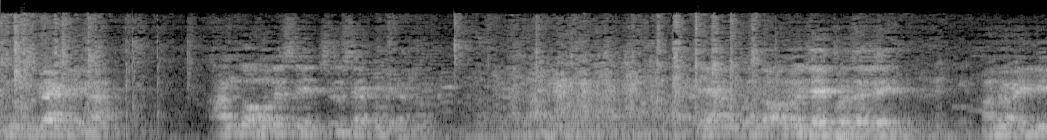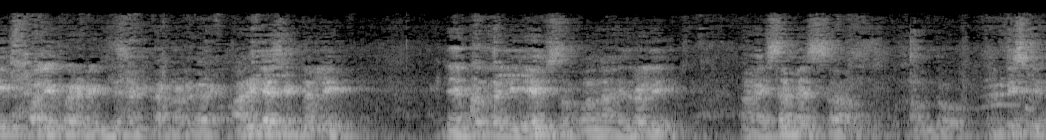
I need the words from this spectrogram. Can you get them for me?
ಇನ್ನೂ ಮದುವೆ ಆಗಲಿಲ್ಲ ಹಂಗೂ ಅವನ ಹೆಸರು ಹೆಚ್ಚು ಸೇರ್ಕೊಂಡಿರಲಿ ಅಳಿಯಾನು ಬಂದು ಅವನು ಜೈಪುರದಲ್ಲಿ, ಅವನು highly qualified engineering Karnataka all India ಸೆಟ್ನಲ್ಲಿ ಜೈಪುರದಲ್ಲಿ ಏಮ್ಸ್ ಇದರಲ್ಲಿ ಎಸ್ ಎಂ ಎಸ್ ಒಂದು ಪ್ರತಿಷ್ಠಿತ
